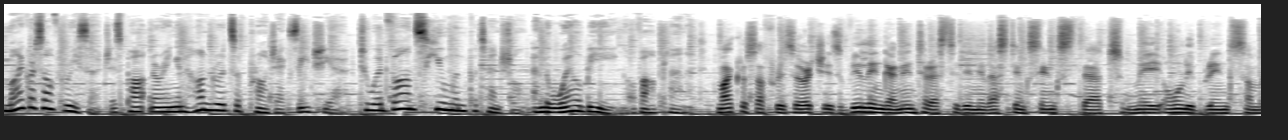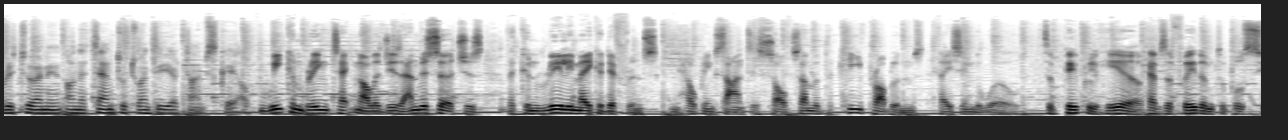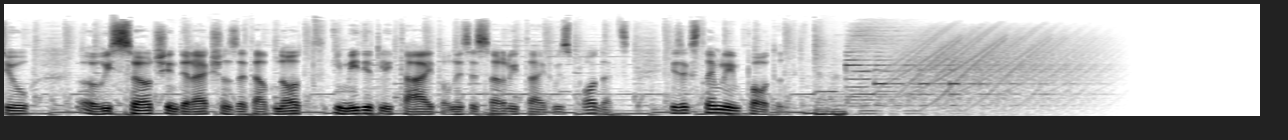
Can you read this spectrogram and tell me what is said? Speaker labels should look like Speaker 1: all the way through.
Speaker 1: Microsoft Research is partnering in hundreds of projects each year to advance human potential and the well-being of our planet.
Speaker 2: Microsoft Research is willing and interested in investing things that may only bring some return in, on a 10 to 20 year time scale.
Speaker 3: We can bring technologies and researchers that can really make a difference in helping scientists solve some of the key problems facing the world.
Speaker 4: The people here have the freedom to pursue uh, research in directions that are not immediately tied or necessarily tied with products is extremely important.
